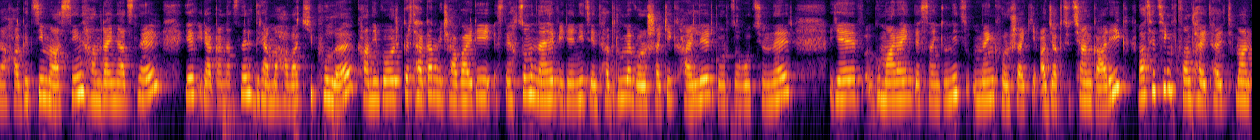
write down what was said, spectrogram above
նախագծի մասին, հանրայնացնել եւ իրականացնել դրամահավաքի փուլը, քանի որ կրթական միջավայրի ստեղծումը նաեւ իրենից ենթադրում է որոշակի քայլեր, գործողություններ եւ գումարային տեսանկյունից ունենք որոշակի աջակցության կարիք։ Բացեցինք ֆոնդ հայթայթման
